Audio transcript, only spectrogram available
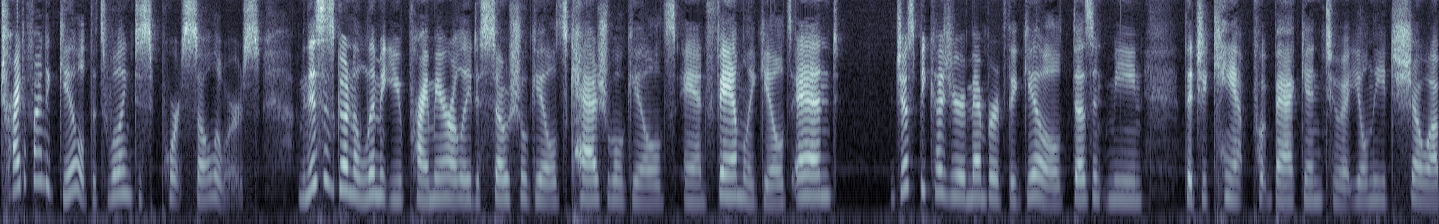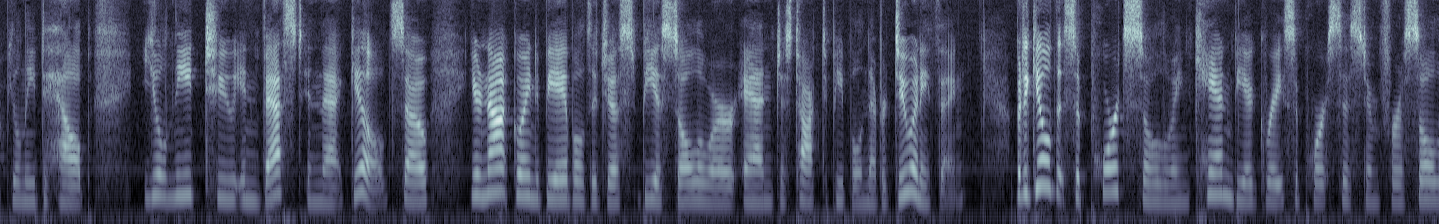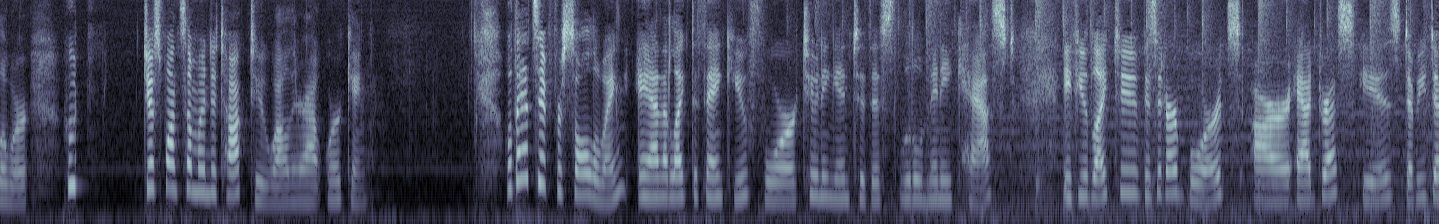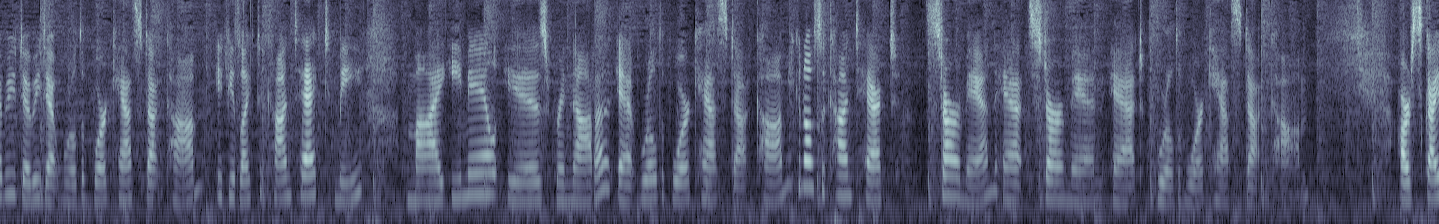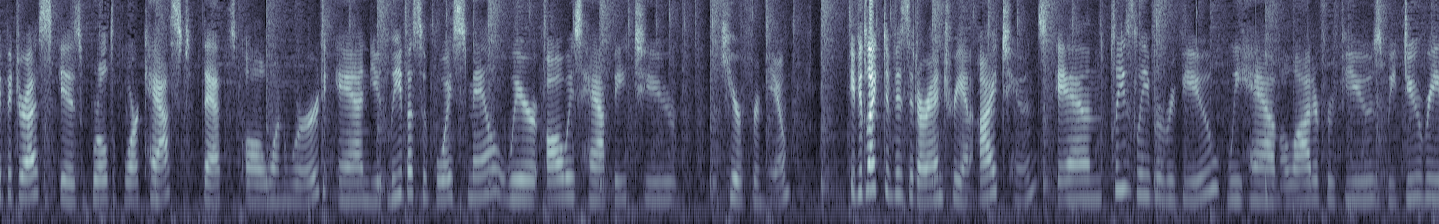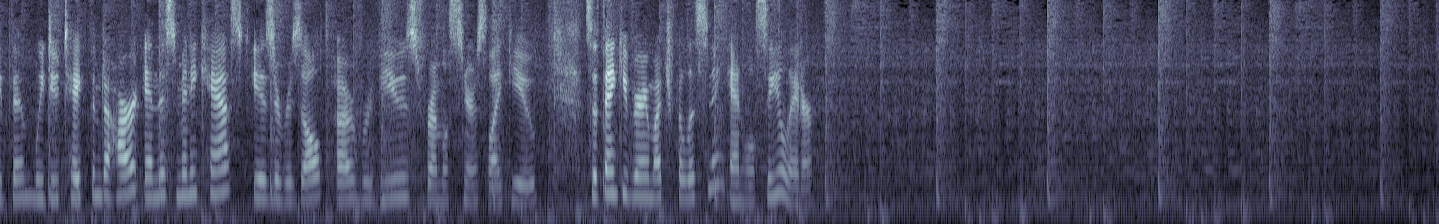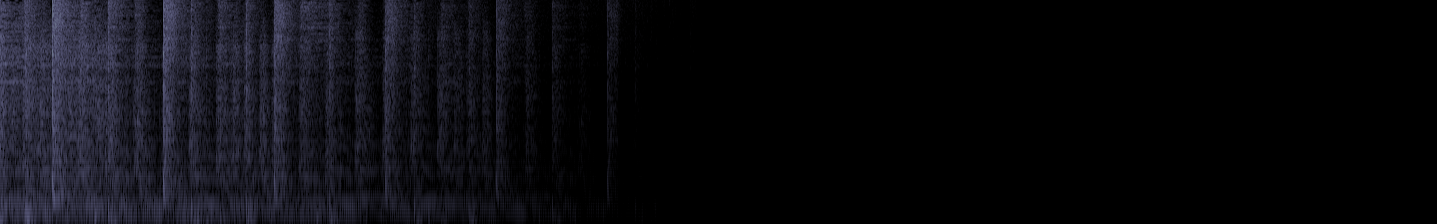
try to find a guild that's willing to support soloers. I mean, this is going to limit you primarily to social guilds, casual guilds, and family guilds, and just because you're a member of the guild doesn't mean that you can't put back into it. You'll need to show up, you'll need to help, you'll need to invest in that guild. So you're not going to be able to just be a soloer and just talk to people and never do anything. But a guild that supports soloing can be a great support system for a soloer who just wants someone to talk to while they're out working. Well, that's it for soloing, and I'd like to thank you for tuning into this little mini cast. If you'd like to visit our boards, our address is www.worldofwarcast.com. If you'd like to contact me, my email is renata at worldofwarcast.com. You can also contact Starman at starman at worldofwarcast.com. Our Skype address is World of Warcast, that's all one word, and you leave us a voicemail. We're always happy to hear from you. If you'd like to visit our entry on iTunes, and please leave a review. We have a lot of reviews. We do read them. We do take them to heart, and this mini cast is a result of reviews from listeners like you. So thank you very much for listening, and we'll see you later.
